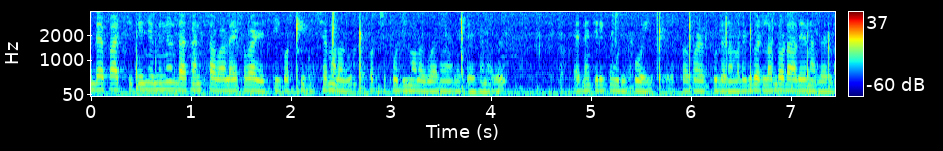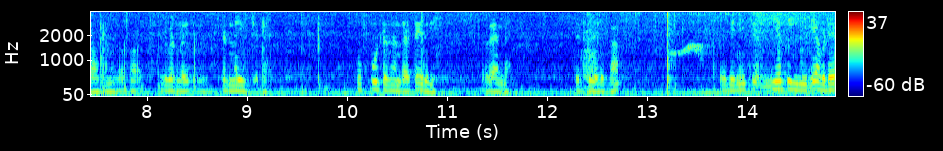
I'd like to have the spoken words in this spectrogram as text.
എന്റെ പച്ചിക്കൻ ചെമ്മീൻ ഉണ്ടാക്കാൻ സവാളയൊക്കെ വഴറ്റി കുറച്ച് ഇടിച്ച മുളകും കുറച്ച് പൊടി മുളകുമാണ് ഞാൻ ഇട്ടേക്കണത്. എണ്ണ ഇത്തിരി കൂടിപ്പോയി. ഇപ്പോൾ കുഴപ്പമില്ല. നമ്മളിത് വെള്ളം തൊടാതെ നല്ല ഉണ്ടാക്കുന്നത്. അപ്പോൾ ഇത്തിരി വെള്ളം എണ്ണ ഇരിക്കട്ടെ ഉപ്പ് ഇട്ടുന്നുണ്ട് കേട്ടോ ഇതിൽ അത് തന്നെ. ഇട്ട് കൊടുക്കാം. ഇതിന് ചെറിയ തീരെ അവിടെ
